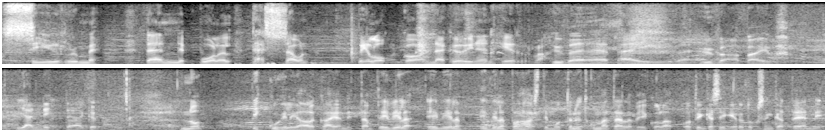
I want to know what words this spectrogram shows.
Siirrymme tänne puolelle. Tässä on pelokkaan näköinen herra. Hyvää päivää. Hyvää päivää. Jännittääkö? No, pikkuhiljaa alkaa jännittää, mutta ei vielä, ei, vielä, ei vielä pahasti, mutta nyt kun mä tällä viikolla otin käsikirjoituksen käteen, niin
